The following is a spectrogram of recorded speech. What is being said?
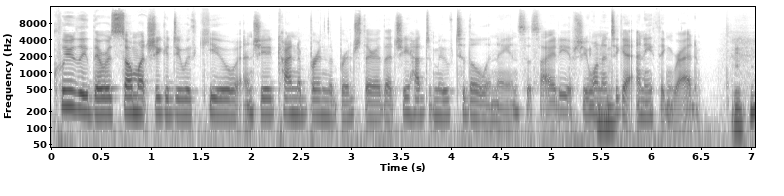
clearly there was so much she could do with Kew and she had kind of burned the bridge there, that she had to move to the Linnean Society if she wanted mm-hmm. to get anything read. Mm-hmm.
